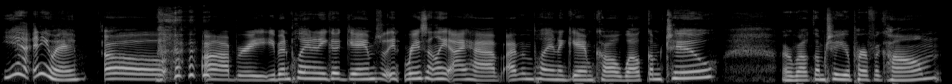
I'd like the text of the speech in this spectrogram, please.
Yeah, anyway. Oh, Aubrey, you been playing any good games recently? I have. I've been playing a game called Welcome to or Welcome to Your Perfect Home,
